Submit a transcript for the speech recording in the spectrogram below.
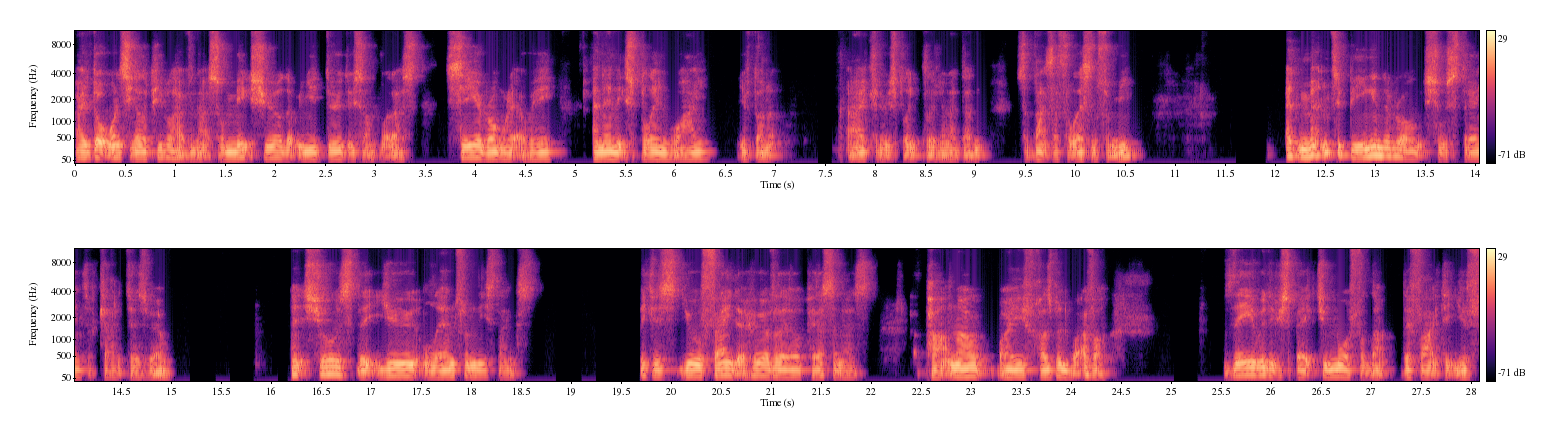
I don't want to see other people having that. So make sure that when you do do something like this, say you're wrong right away and then explain why you've done it. I could have explained clearly and I didn't. So that's a lesson for me. Admitting to being in the wrong shows strength of character as well. It shows that you learn from these things because you'll find that whoever the other person is, a partner, wife, husband, whatever, they would respect you more for that. The fact that you've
